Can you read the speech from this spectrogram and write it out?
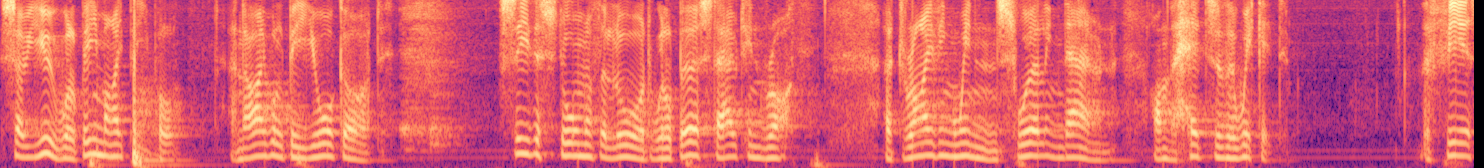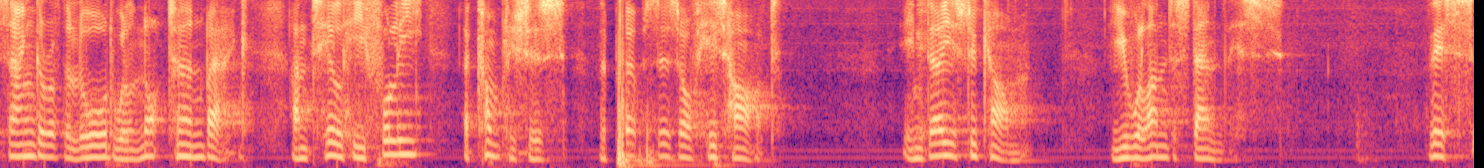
so you will be my people, and I will be your God. See, the storm of the Lord will burst out in wrath a driving wind swirling down on the heads of the wicked. The fierce anger of the Lord will not turn back until he fully accomplishes the purposes of his heart. In days to come, you will understand this. This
